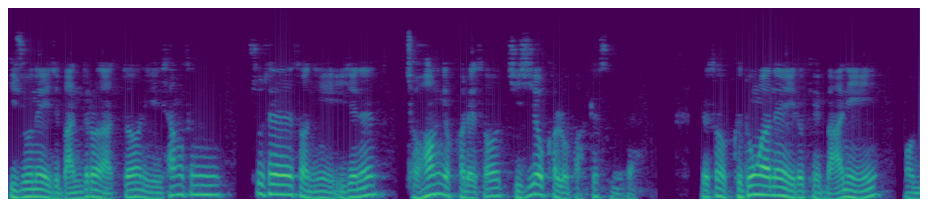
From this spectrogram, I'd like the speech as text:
기존에 이제 만들어놨던 이 상승 추세선이 이제는 저항 역할에서 지지 역할로 바뀌었습니다. 그래서 그동안에 이렇게 많이 어,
